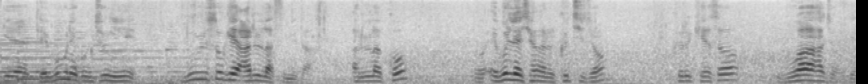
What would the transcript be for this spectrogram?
이게 대부분의 곤충이 물 속에 알을 낳습니다. 알을 낳고 어, 애벌레 생활을 거치죠. 그렇게 해서 무화하죠. 이게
